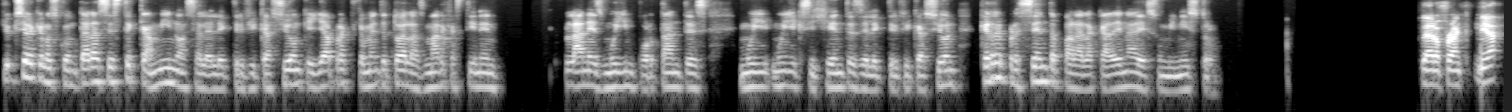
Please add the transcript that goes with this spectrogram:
Yo quisiera que nos contaras este camino hacia la electrificación, que ya prácticamente todas las marcas tienen planes muy importantes, muy, muy exigentes de electrificación. ¿Qué representa para la cadena de suministro? Claro, Frank. Mira,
